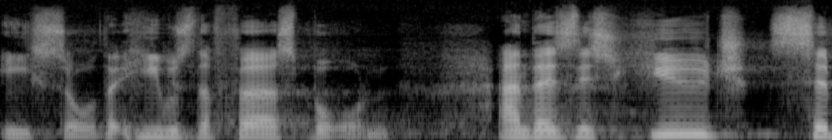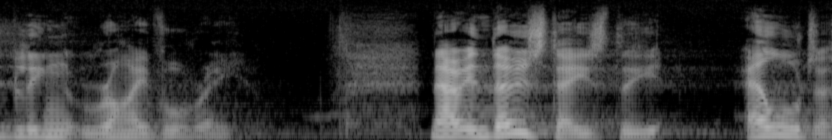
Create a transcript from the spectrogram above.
Esau, that he was the firstborn. And there's this huge sibling rivalry. Now, in those days, the elder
